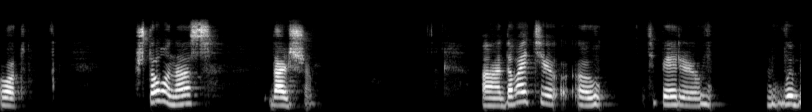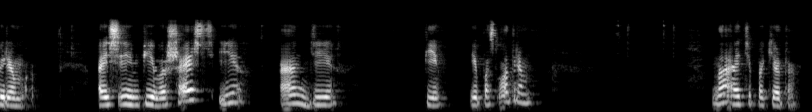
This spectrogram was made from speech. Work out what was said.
Вот. Что у нас дальше? А, давайте э, теперь выберем ICMP-V6 и NDP. И посмотрим на эти пакеты.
